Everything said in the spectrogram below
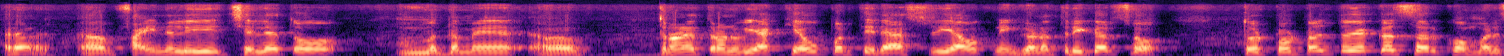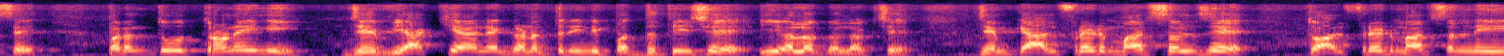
બરાબર? ફાઇનલી છેલ્લે તો તમે ત્રણે ત્રણ વ્યાખ્યા ઉપરથી રાષ્ટ્રીય આવકની ગણતરી કરશો, તો ટોટલ તો એક જ સરખો મળશે. પરંતુ ત્રણેયની જે વ્યાખ્યા અને ગણતરીની પદ્ધતિ છે, એ અલગ અલગ છે. જેમ કે આલ્ફ્રેડ માર્શલ છે, તો આલ્ફ્રેડ માર્શલની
